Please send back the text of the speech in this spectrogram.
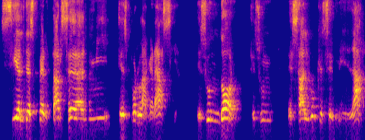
si el despertar se da en mí es por la gracia, es un don, es, un, es algo que se me da.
